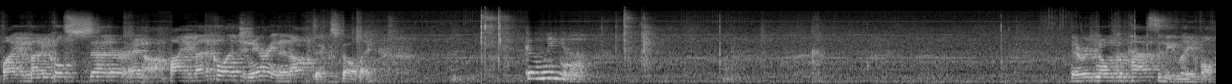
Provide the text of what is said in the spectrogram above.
Biomedical Center and uh, Biomedical Engineering and Optics building. Going up. There is no capacity label.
